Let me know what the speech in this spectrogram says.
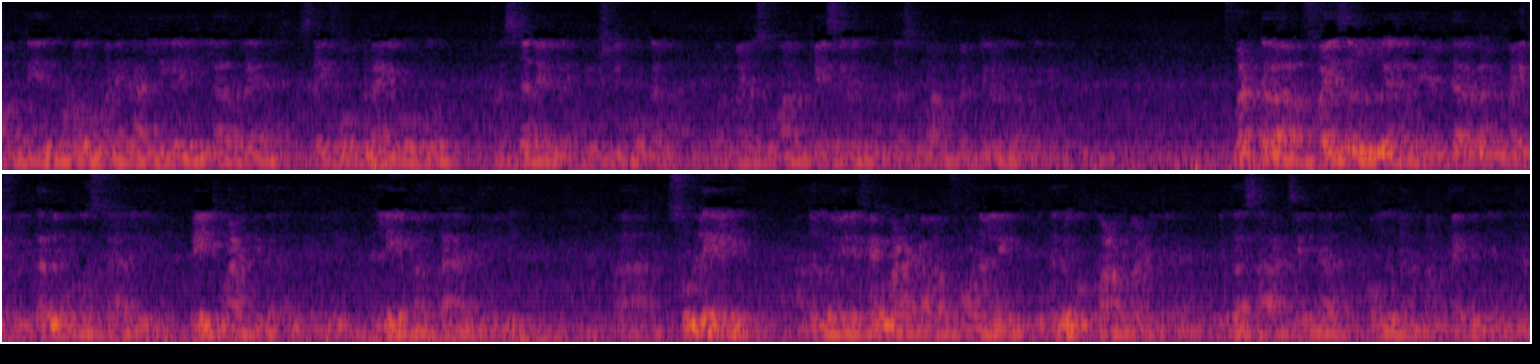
ಅವ್ರದ್ದು ಏನು ಕೊಡವೂರ್ ಮನೆ ಇದೆ ಅಲ್ಲಿಗೆ ಇಲ್ಲಾಂದ್ರೆ ಸೈಫ್ ಓಪನ್ ಆಗಿ ಹೋಗೋ ಪ್ರಶ್ನೆನೇ ಇಲ್ಲ ಯೂಶ್ಲಿ ಹೋಗಲ್ಲ. ಅವ್ರ ಮೇಲೆ ಸುಮಾರು ಕೇಸ್ಗಳಿಂದ ಸುಮಾರು ಥ್ರೆಟ್ಗಳಿಗೆ ಅವರಿಗೆ ಬಟ್ ಫೈಸಲ್ ಹೇಳ್ತಾರೆ, ನನ್ನ ವೈಫ್ ರಿತಾ ನಿಮಗೋಸ್ಕರ ಅಲ್ಲಿ ವೇಟ್ ಮಾಡ್ತಿದ್ದಾರೆ ಅಂತ ಹೇಳಿ, ಅಲ್ಲಿಗೆ ಬರ್ತಾರೆ ಅಂತ ಹೇಳಿ ಸುಳ್ಳು ಹೇಳಿ ಅದನ್ನು ವೆರಿಫೈ ಮಾಡಕ್ಕೆ ಅವರ ಫೋನಲ್ಲಿ ರಿದನಿಗೂ ಕಾಲ್ ಮಾಡಿದ್ದಾರೆ. ರಿದಾ ಸಹ ಆಚೆಯಿಂದ ಹೌದು ನಾನು ಬರ್ತಾ ಇದ್ದೀನಿ ಅಂತ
